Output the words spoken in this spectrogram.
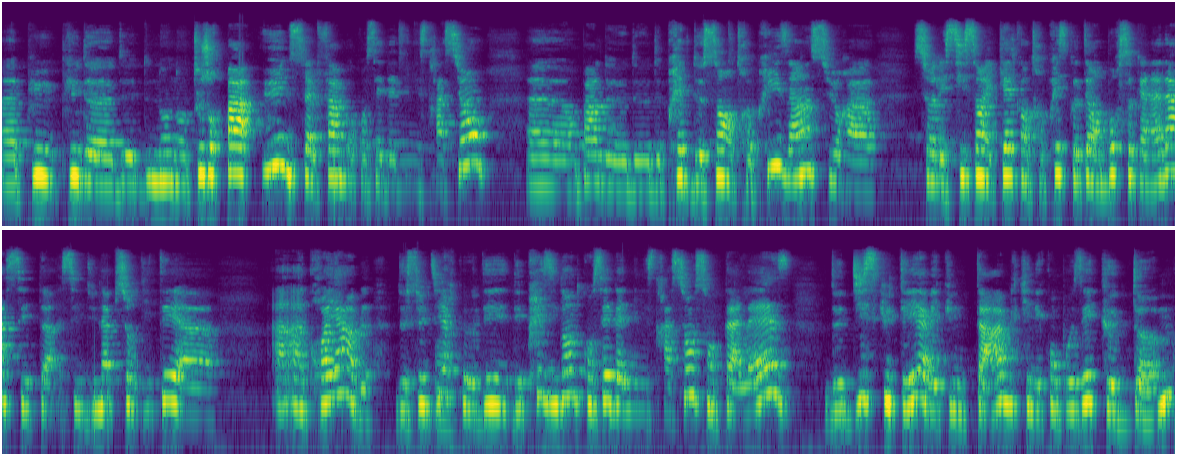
euh, plus, plus de, n'ont toujours pas une seule femme au conseil d'administration. on parle de, près de 200 entreprises hein, sur, sur les 600 et quelques entreprises cotées en bourse au Canada. C'est, c'est d'une absurdité incroyable de se dire que des, des présidents de conseil d'administration sont à l'aise de discuter avec une table qui n'est composée que d'hommes,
